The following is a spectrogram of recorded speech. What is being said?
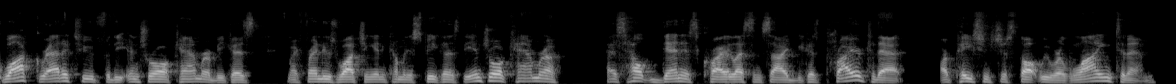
Guac gratitude for the intro camera because my friend who's watching in coming to speak on this, the intro camera has helped dentists cry less inside because prior to that, our patients just thought we were lying to them.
